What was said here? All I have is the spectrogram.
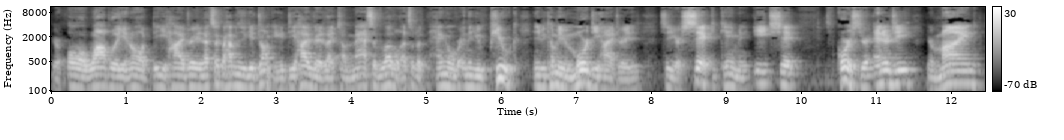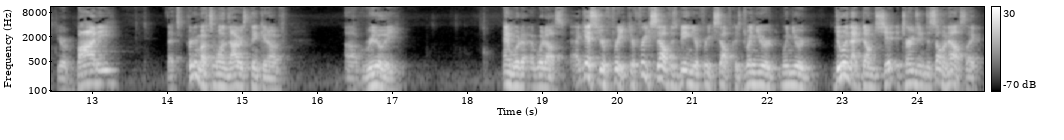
you're all wobbly and all dehydrated. That's like what happens when you get drunk. You get dehydrated like to a massive level. That's what a hangover, and then you puke and you become even more dehydrated. So you're sick. You can't even eat shit. Of course, your energy, your mind, your body. That's pretty much the ones I was thinking of, uh, really. And what what else? I guess your freak. Your freak self is being your freak self because when you're when you're doing that dumb shit, it turns you into someone else. Like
